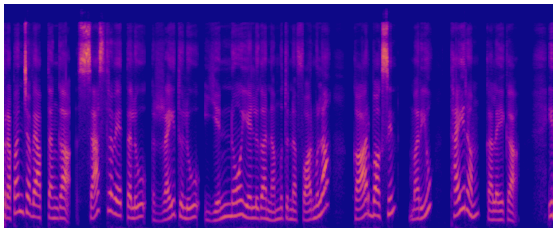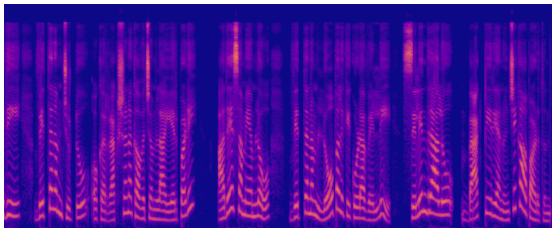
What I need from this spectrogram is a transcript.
ప్రపంచవ్యాప్తంగా శాస్త్రవేత్తలు రైతులు ఎన్నో ఏళ్ళుగా నమ్ముతున్న ఫార్ములా కార్బాక్సిన్ మరియు థైరం కలయిక. ఇది విత్తనం చుట్టూ ఒక రక్షణ కవచంలా ఏర్పడి అదే సమయంలో విత్తనం లోపలికి కూడా వెళ్ళి శిలీంధ్రాలు బ్యాక్టీరియా నుంచి కాపాడుతుంది.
